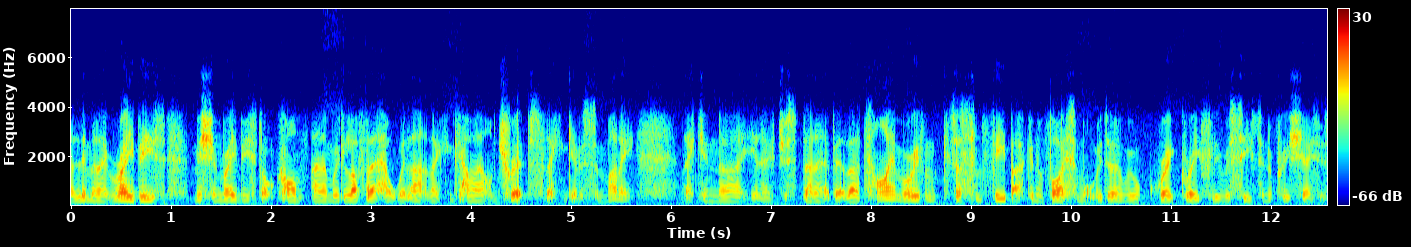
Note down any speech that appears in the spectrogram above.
eliminate rabies, missionrabies.com, and then we'd love their help with that. They can come out on trips, they can give us some money, they can, uh, you know, just donate a bit of their time, or even just some feedback and advice on what we're doing. We're all great, gratefully received and appreciated.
